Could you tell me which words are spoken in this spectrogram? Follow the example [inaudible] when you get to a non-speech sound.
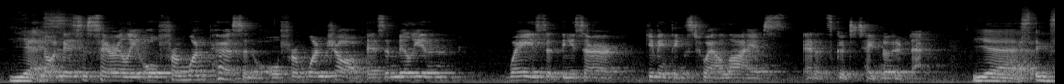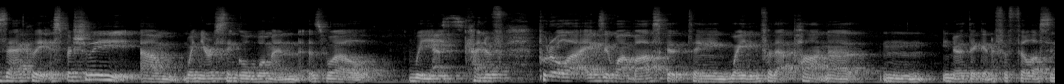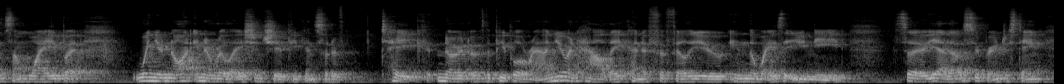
Yes. Not necessarily all from one person or all from one job. There's a million ways that these are giving things to our lives, and it's good to take note of that. Yes, exactly. Especially um, when you're a single woman as well. We yes. kind of put all our eggs in one basket, thinking, waiting for that partner. And, you know, they're going to fulfill us in some way. But when you're not in a relationship, you can sort of take note of the people around you and how they kind of fulfill you in the ways that you need. So, yeah, that was super interesting.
